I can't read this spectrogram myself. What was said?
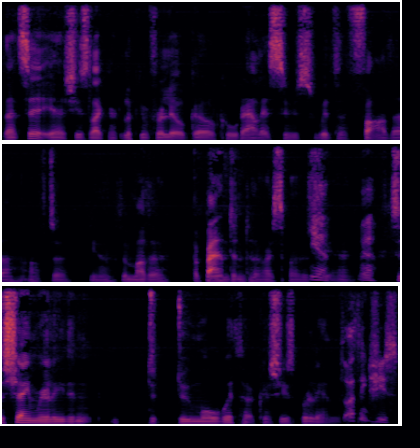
that's it." Yeah, she's like looking for a little girl called Alice who's with her father after you know the mother abandoned her. I suppose. Yeah, yeah. It's a shame, really, didn't d- do more with her because she's brilliant. I think she's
